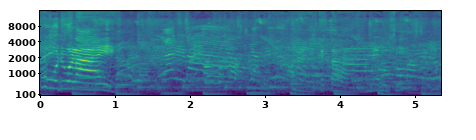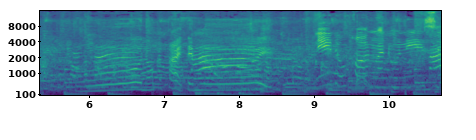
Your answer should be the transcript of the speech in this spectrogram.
ภูดูอะไรไหนกระต่ายแม่ดูสิโอ้น้องกระต่ายเต็มเลยนี่ทุกคนมาดูนี่สิ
